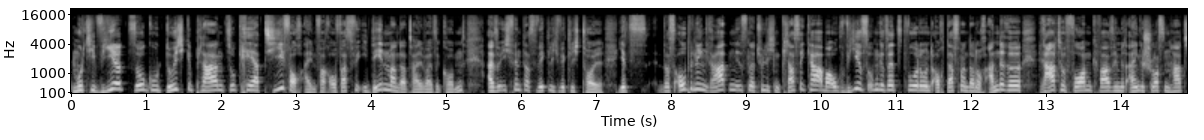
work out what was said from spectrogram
motiviert, so gut durchgeplant, so kreativ auch einfach, auf was für Ideen man da teilweise kommt. Also ich finde das wirklich, wirklich toll. Jetzt, das Opening-Raten ist natürlich ein Klassiker, aber auch wie es umgesetzt wurde und auch, dass man da noch andere Rateformen quasi mit eingeschlossen hat,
